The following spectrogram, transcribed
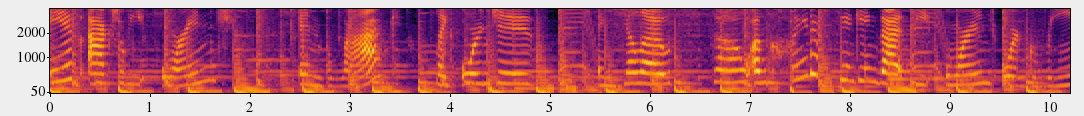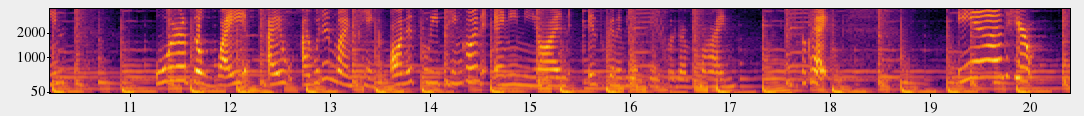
is actually orange and black, like oranges and yellow. So I'm kind of thinking that the orange or green or the white, I, I wouldn't mind pink. Honestly, pink on any neon is gonna be a favorite of mine. Okay, and here,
